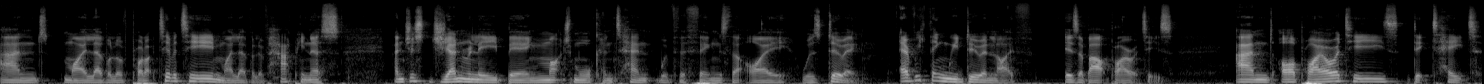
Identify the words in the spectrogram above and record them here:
and my level of productivity, my level of happiness, and just generally being much more content with the things that I was doing. Everything we do in life is about priorities, and our priorities dictate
